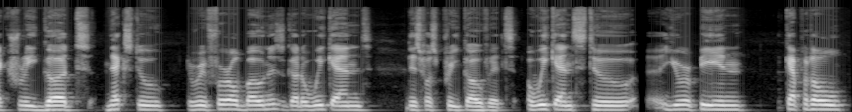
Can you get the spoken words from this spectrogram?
actually got next to the referral bonus got a weekend. This was pre-COVID, a weekend to European capital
